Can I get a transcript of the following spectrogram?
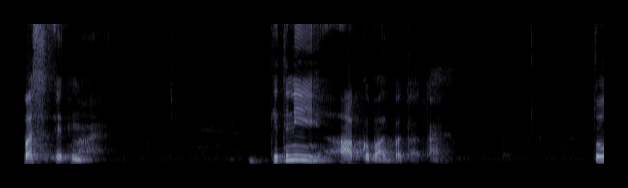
बस इतना है। कितनी आपको बात बताता है। तो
